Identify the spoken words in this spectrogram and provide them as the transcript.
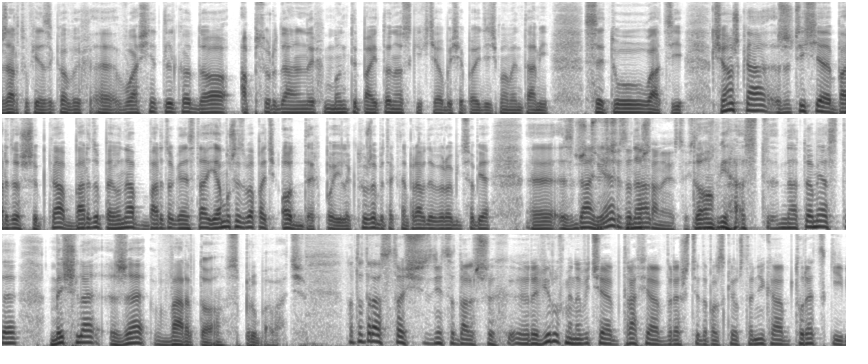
żartów językowych, e, właśnie tylko do absurdalnych, Monty Pythonowskich, chciałby się powiedzieć momentami, sytuacji. Książka rzeczywiście bardzo szybka, bardzo pełna, bardzo gęsta. Ja muszę złapać oddech po jej lekturze, by tak naprawdę wyrobić sobie e, zdanie. Zadyszany jesteś. Natomiast, natomiast e, myślę, że warto spróbować. No to teraz coś z nieco dalszych y, rewirów, mianowicie trafia wreszcie do polskiego czytelnika turecki,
